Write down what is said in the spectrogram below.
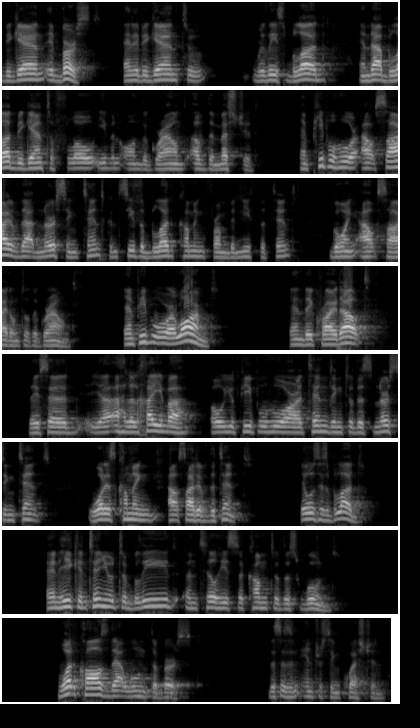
began, it burst, and it began to release blood, and that blood began to flow even on the ground of the masjid. And people who were outside of that nursing tent could see the blood coming from beneath the tent going outside onto the ground. And people were alarmed and they cried out They said, Ya Ahl al Khayma, O you people who are attending to this nursing tent, what is coming outside of the tent? It was his blood. And he continued to bleed until he succumbed to this wound. What caused that wound to burst? This is an interesting question.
